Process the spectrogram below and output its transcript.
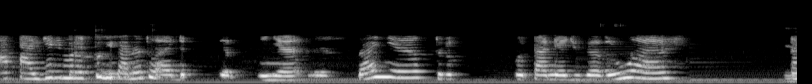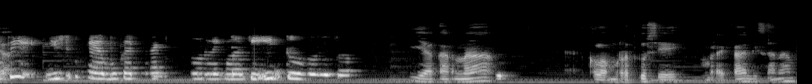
apa aja di menurutku di sana tuh ada minyak banyak terus hutannya juga luas. Iya. tapi justru kayak bukan mereka menikmati itu begitu iya karena kalau menurutku sih mereka di sana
